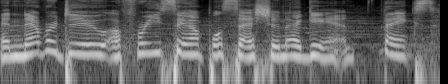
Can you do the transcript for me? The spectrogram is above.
and never do a free sample session again. Thanks.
